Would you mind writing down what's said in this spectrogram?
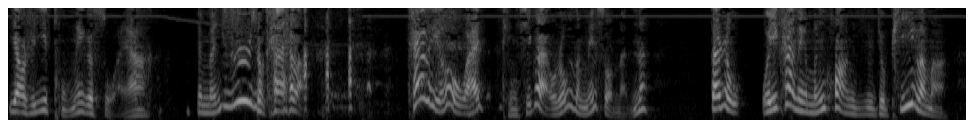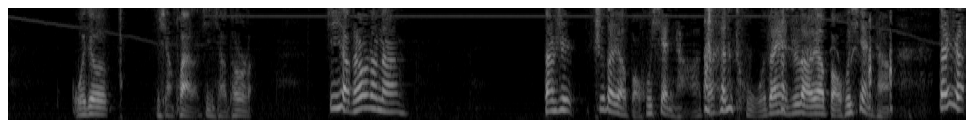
钥匙一捅那个锁呀，那门吱就开了。开了以后我还挺奇怪，我说我怎么没锁门呢？但是我一看那个门框就就劈了嘛，我就就想坏了，进小偷了。进小偷了呢，当时知道要保护现场啊，咱很土，咱也知道要保护现场，但是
